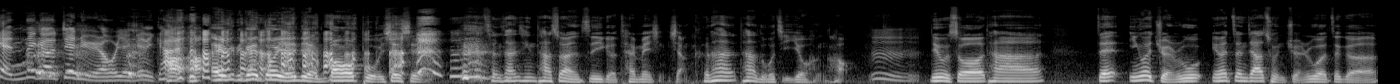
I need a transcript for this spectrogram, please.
演那个贱女人，我演给你看。好，哎、你可以多演一点，帮我补，谢谢。陈三金他虽然是一个太妹形象，可他他的逻辑又很好。嗯例如说，他在因为卷入，因为郑家纯卷入了这个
